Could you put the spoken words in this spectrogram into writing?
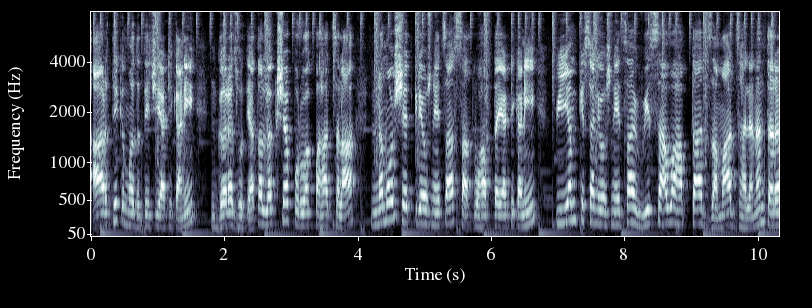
आर्थिक मदतीची या ठिकाणी गरज होती. आता लक्षपूर्वक पाहत चला नमो शेतकरी योजनेचा सातवा हप्ता या ठिकाणी पी एम किसान योजनेचा विसावा हप्ता जमा झाल्यानंतर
